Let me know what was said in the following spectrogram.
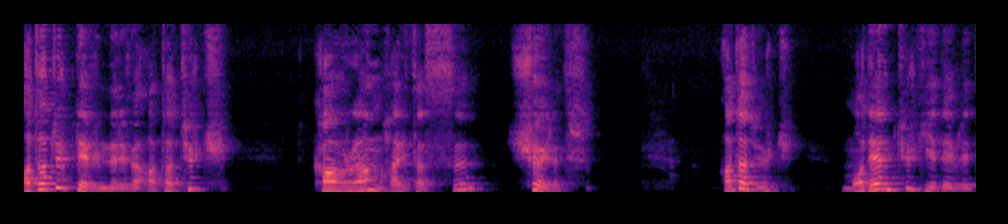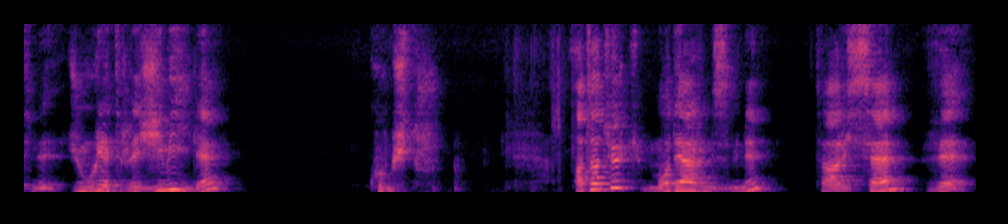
Atatürk devrimleri ve Atatürk kavram haritası şöyledir. Atatürk modern Türkiye devletini Cumhuriyet rejimi ile kurmuştur. Atatürk modernizmini tarihsel ve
